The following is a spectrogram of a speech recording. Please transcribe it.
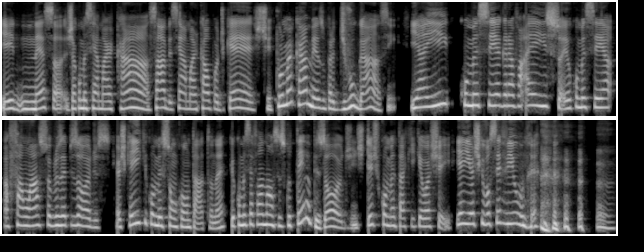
e aí nessa já comecei a marcar, sabe, assim, a marcar o podcast, por marcar mesmo, para divulgar, assim. E aí comecei a gravar. é isso. Aí eu comecei a, a, falar sobre os episódios. Eu acho que é aí que começou um contato, né? Porque eu comecei a falar, nossa, escutei um episódio, gente, deixa eu comentar aqui que eu achei. E aí eu acho que você viu, né?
